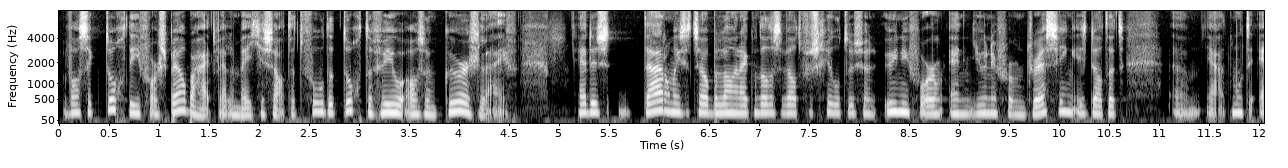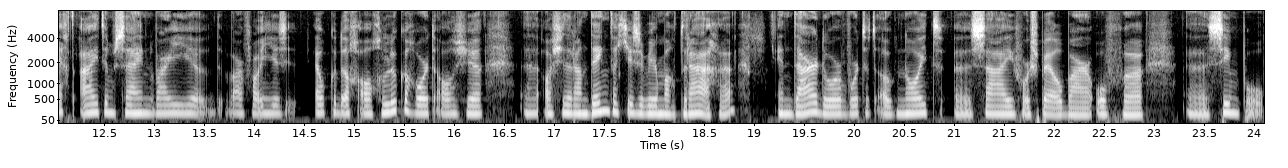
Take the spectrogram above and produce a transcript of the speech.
was ik toch die voorspelbaarheid wel een beetje zat. Het voelde toch te veel als een keurslijf dus daarom is het zo belangrijk, want dat is wel het verschil tussen uniform en uniform dressing, is dat het, um, ja, het moeten echt items zijn waar je, waarvan je elke dag al gelukkig wordt als je, uh, als je eraan denkt dat je ze weer mag dragen. En daardoor wordt het ook nooit uh, saai, voorspelbaar of uh, simpel.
